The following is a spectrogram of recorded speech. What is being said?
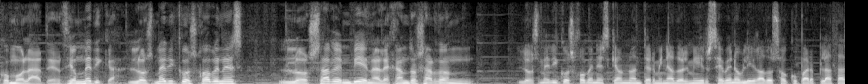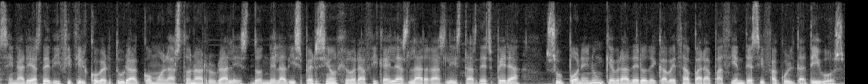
como la atención médica. Los médicos jóvenes lo saben bien, Alejandro Sardón. Los médicos jóvenes que aún no han terminado el MIR se ven obligados a ocupar plazas en áreas de difícil cobertura como las zonas rurales, donde la dispersión geográfica y las largas listas de espera suponen un quebradero de cabeza para pacientes y facultativos.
